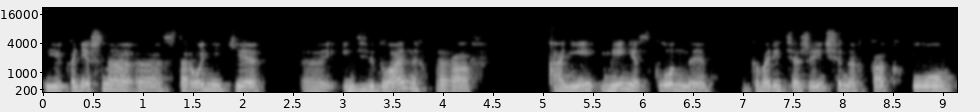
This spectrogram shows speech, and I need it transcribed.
И, конечно, э, сторонники э, индивидуальных прав, они менее склонны говорить о женщинах как о,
